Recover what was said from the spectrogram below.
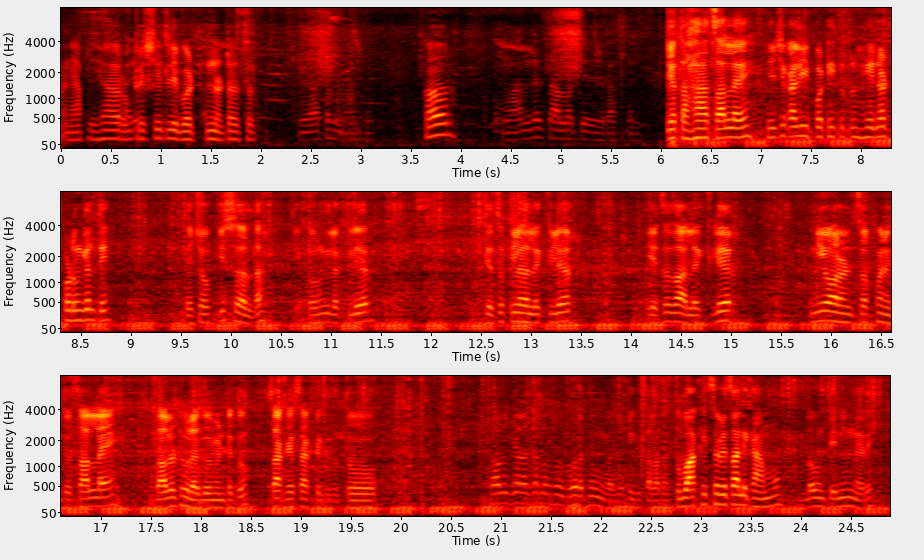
आणि आपली ह्या रोटरी शितली बट नटाचं का आता हा चाललाय. ह्याची खाली पट्टी तुटून हे नट पडून गेल ते त्याच्यावर किस झालता? ते करून दिलं क्लिअर त्याचं क्लिअर आलं क्लिअर याचं झालं क्लिअर न्यू वॉरंटचा फोन येतो चाललाय. चालू ठेवला दोन मिनटं तो. साखळी साखळी तो. चालू केला चालू तो घरात निघून ठीक आहे चला तो बाकी सगळे चाले काम. लावून ते निघणार. आहे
